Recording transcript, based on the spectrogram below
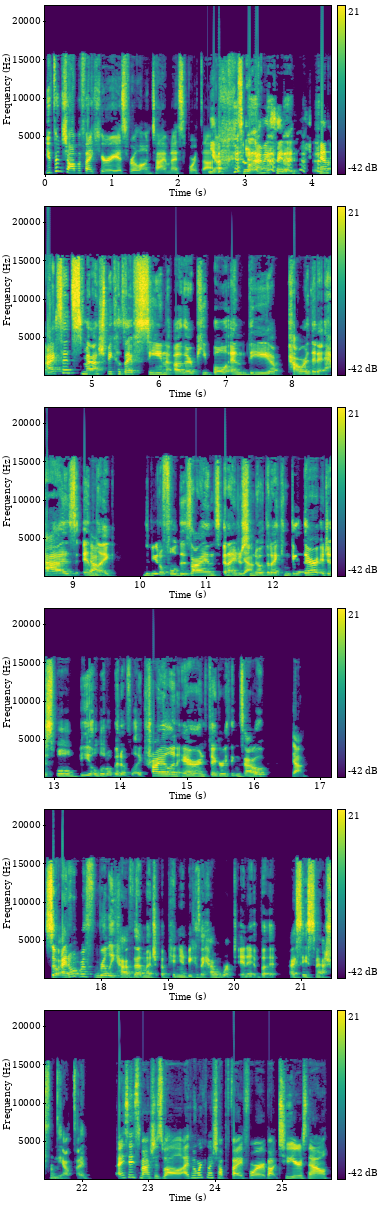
you've been Shopify curious for a long time, and I support that. Yeah, so I'm excited. and I said Smash because I've seen other people and the power that it has, and yeah. like the beautiful designs, and I just yeah. know that I can get there. It just will be a little bit of like trial and error and figure things out. Yeah. So I don't re- really have that much opinion because I haven't worked in it, but I say Smash from the outside. I say Smash as well. I've been working with Shopify for about two years now.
